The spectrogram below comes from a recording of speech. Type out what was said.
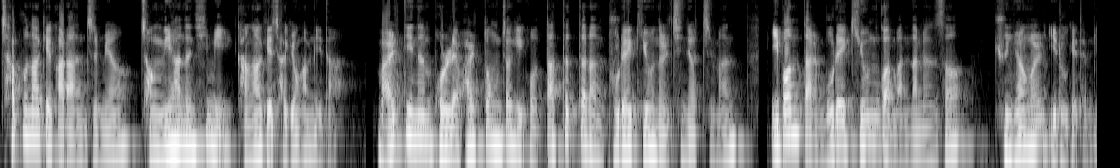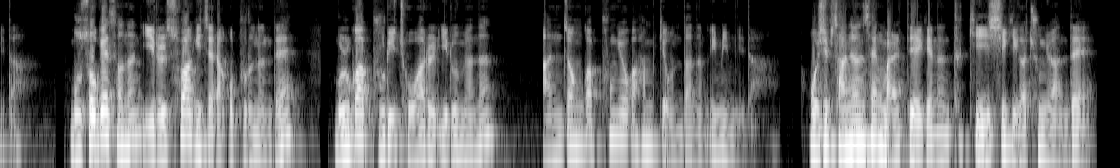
차분하게 가라앉으며 정리하는 힘이 강하게 작용합니다. 말띠는 본래 활동적이고 따뜻한 불의 기운을 지녔지만 이번 달 물의 기운과 만나면서 균형을 이루게 됩니다. 무속에서는 이를 수화기제라고 부르는데 물과 불이 조화를 이루면은 안정과 풍요가 함께 온다는 의미입니다. 54년생 말띠에게는 특히 이 시기가 중요한데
